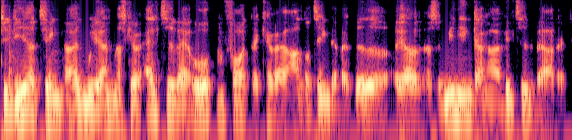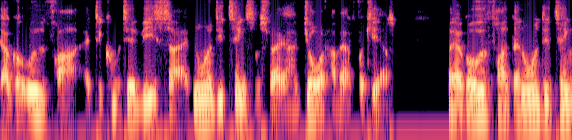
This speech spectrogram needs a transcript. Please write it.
til de her ting og alt muligt andet, man skal jo altid være åben for, at der kan være andre ting, der er bedre. Og jeg, altså min indgang har hele tiden været, at jeg går ud fra, at det kommer til at vise sig, at nogle af de ting, som Sverige har gjort, har været forkert. Og jeg går ud fra, at der er nogle af de ting,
